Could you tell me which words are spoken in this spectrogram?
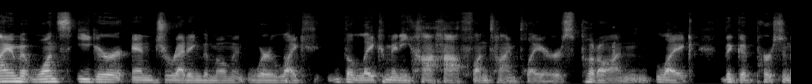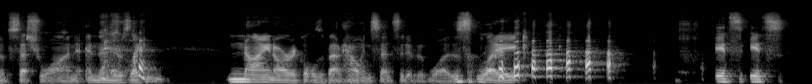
I am at once eager and dreading the moment where like the Lake Mini haha fun time players put on like the good person of Szechuan, and then there's like nine articles about how insensitive it was, like it's it's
